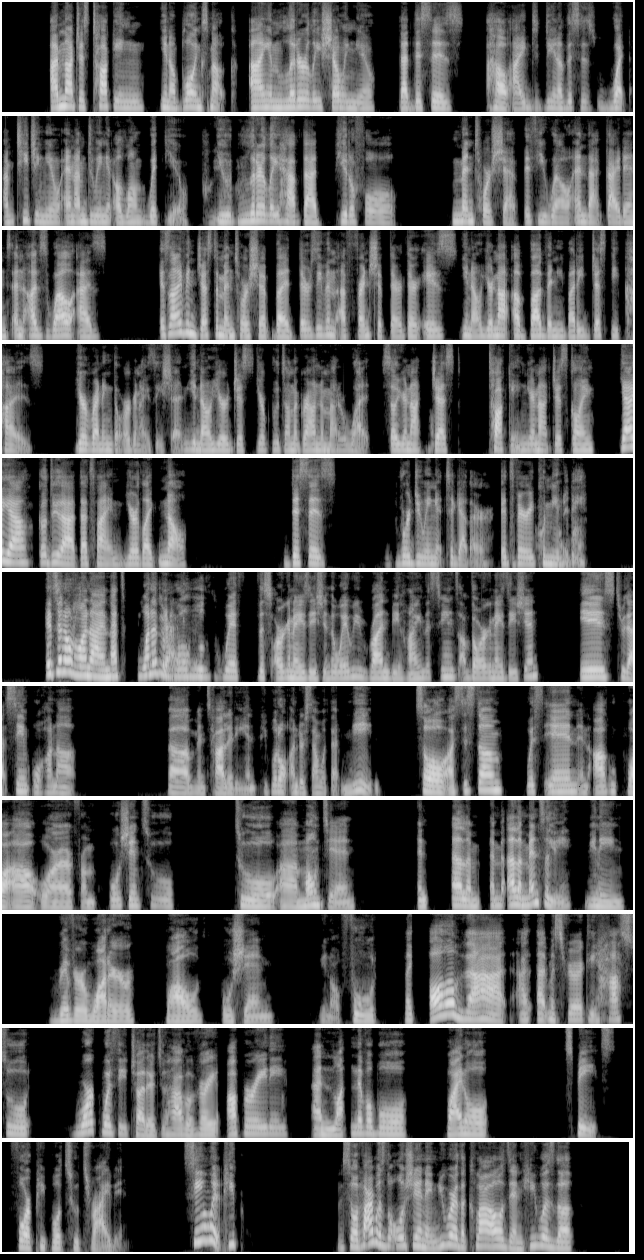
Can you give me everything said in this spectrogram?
I'm not just talking. You know, blowing smoke. I am literally showing you that this is how I, you know, this is what I'm teaching you, and I'm doing it along with you. Oh, you literally have that beautiful mentorship, if you will, and that guidance, and as well as it's not even just a mentorship, but there's even a friendship there. There is, you know, you're not above anybody just because you're running the organization. You know, you're just your boots on the ground no matter what. So you're not just talking. You're not just going, yeah, yeah, go do that. That's fine. You're like, no, this is, we're doing it together. It's very community. It's an ohana. And that's one of the yes. rules with this organization. The way we run behind the scenes of the organization is through that same ohana uh, mentality, and people don't understand what that means. So a system within an ahupua'a or from ocean to to uh, mountain, and ele- elementally meaning river, water, wild, ocean, you know, food, like all of that atmospherically has to work with each other to have a very operating and livable vital space for people to thrive in. Same with people. So if mm-hmm. I was the ocean and you were the clouds and he was the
